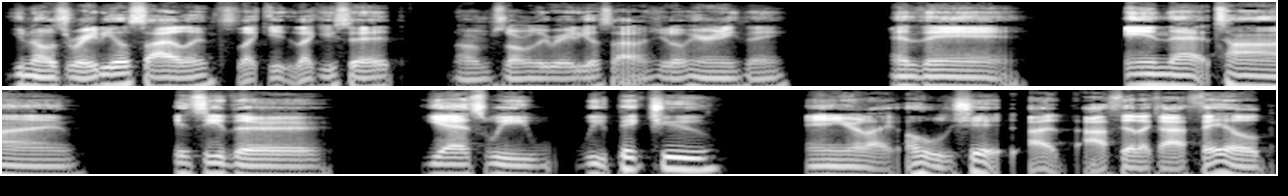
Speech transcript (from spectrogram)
you know, it's radio silence, like like you said, normally radio silence. You don't hear anything. And then in that time, it's either, yes, we, we picked you and you're like, holy shit, I, I feel like I failed,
